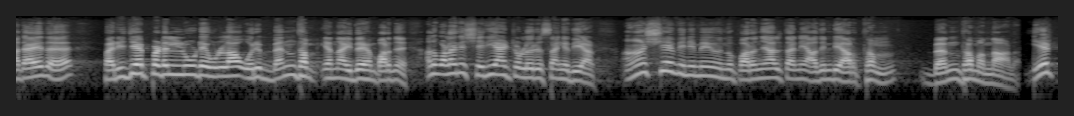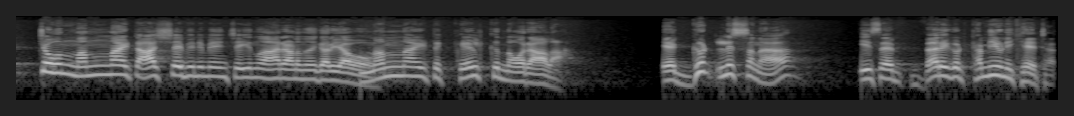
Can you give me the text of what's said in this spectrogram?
അതായത് പരിചയപ്പെടലിലൂടെ ഉള്ള പരിചയപ്പെടലിലൂടെയുള്ള ഒരു ബന്ധം എന്നാണ് ഇദ്ദേഹം പറഞ്ഞത്. അത് വളരെ ശരിയായിട്ടുള്ള ഒരു സംഗതിയാണ്. ആശയവിനിമയം എന്ന് പറഞ്ഞാൽ തന്നെ അതിന്റെ അർത്ഥം ബന്ധമെന്നാണ് ഏറ്റവും നന്നായിട്ട് ആശയവിനിമയം ചെയ്യുന്നത് ആരാണെന്ന് നിങ്ങൾക്ക് അറിയാവോ നന്നായിട്ട് കേൾക്കുന്ന ഒരാളാ. A good listener is a very good communicator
